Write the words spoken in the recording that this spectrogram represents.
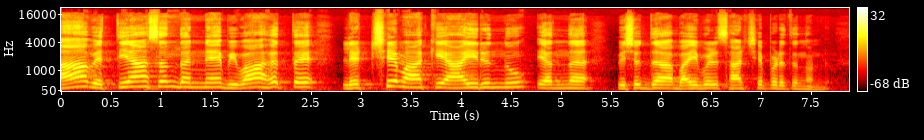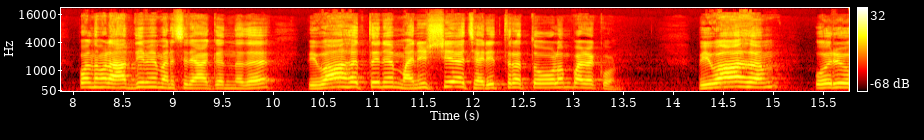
ആ വ്യത്യാസം തന്നെ വിവാഹത്തെ ലക്ഷ്യമാക്കി ആയിരുന്നു എന്ന് വിശുദ്ധ ബൈബിൾ സാക്ഷ്യപ്പെടുത്തുന്നുണ്ട്. അപ്പോൾ നമ്മൾ ആദ്യമേ മനസ്സിലാക്കുന്നത് വിവാഹത്തിന് മനുഷ്യ ചരിത്രത്തോളം പഴക്കമുണ്ട്. വിവാഹം ഒരു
